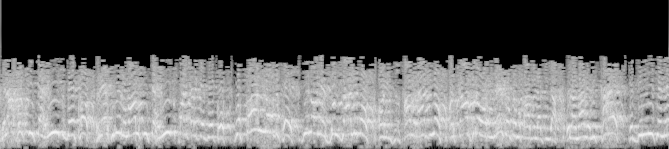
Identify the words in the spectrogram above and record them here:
خلافت کی تحریک دیکھو، ریشمی رومال کی تحریک پڑھ کر کے دیکھو، وہ کون لوگ تھے جنہوں نے دل ظالموں اور سامراجیوں اور کافروں اور انگریزوں کا مقابلہ کیا؟ علماء نے لکھا ہے کہ دلی سے لے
